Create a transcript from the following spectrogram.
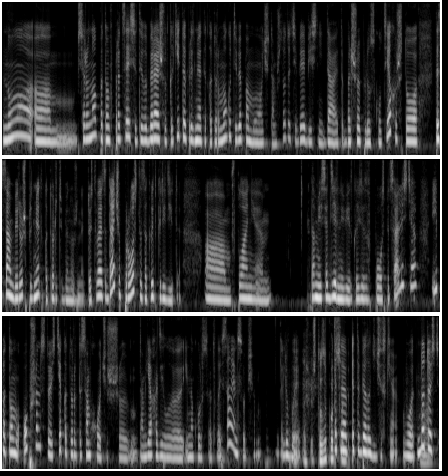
Но все равно потом в процессе ты выбираешь вот какие-то предметы, которые могут тебе помочь, там что-то тебе объяснить. Да, это большой плюс Скултеха, что ты сам берешь предметы, которые тебе нужны. То есть твоя задача просто закрыть кредиты. Ам, В плане там есть отдельный вид кредитов по специальности, и потом options, то есть те, которые ты сам хочешь. Э, Там я ходила и на курсы от Life Science, в общем, любые. Э, Что за курсы? Это, это биологические. Вот. Ну, А. то есть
